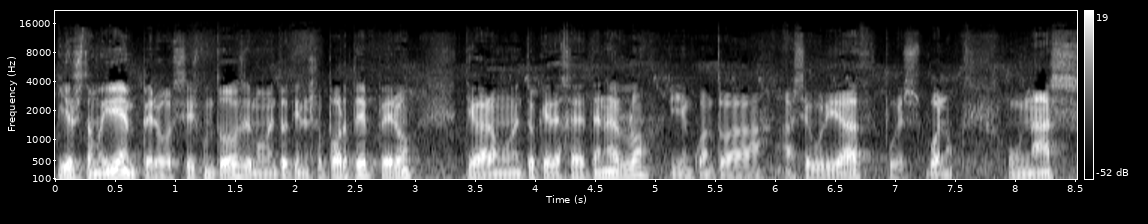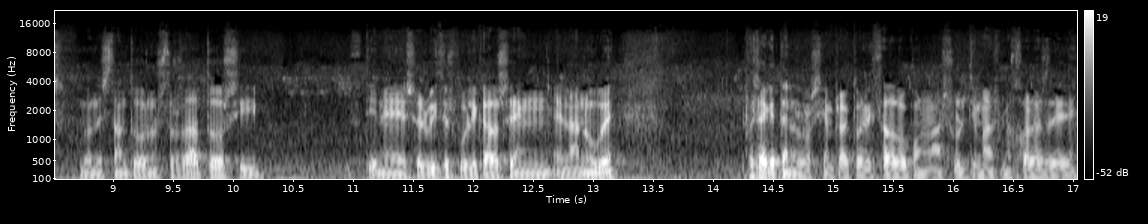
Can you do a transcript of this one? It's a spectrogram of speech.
Y eso está muy bien, pero 6.2 de momento tiene soporte, pero llegará un momento que deje de tenerlo. Y en cuanto a, seguridad, pues bueno, un NAS donde están todos nuestros datos y tiene servicios publicados en, en la nube, pues hay que tenerlo siempre actualizado con las últimas mejoras de,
